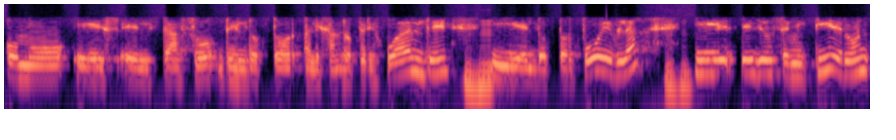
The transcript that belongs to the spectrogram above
como es el caso del doctor Alejandro Pérez Gualde y el doctor Puebla, y ellos emitieron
